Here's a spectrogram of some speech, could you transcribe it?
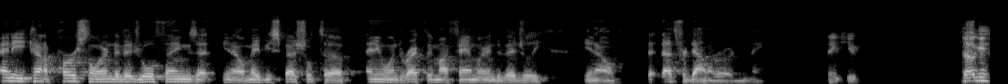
any kind of personal or individual things that you know may be special to anyone directly, my family or individually, you know, th- that's for down the road to me. Thank you. Dougie.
